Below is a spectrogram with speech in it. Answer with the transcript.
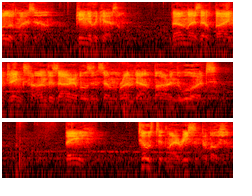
Full of myself. King of the castle. Found myself buying drinks for undesirables in some rundown bar in the wards. They toasted my recent promotion.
